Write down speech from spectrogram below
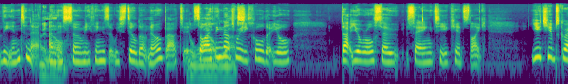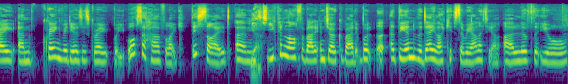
the internet, and there's so many things that we still don't know about it. The so I think that's really cool that you're that you're also saying to your kids like YouTube's great and creating videos is great, but you also have like this side, and Yes. you can laugh about it and joke about it. But uh, at the end of the day, like it's the reality. And I love that you're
